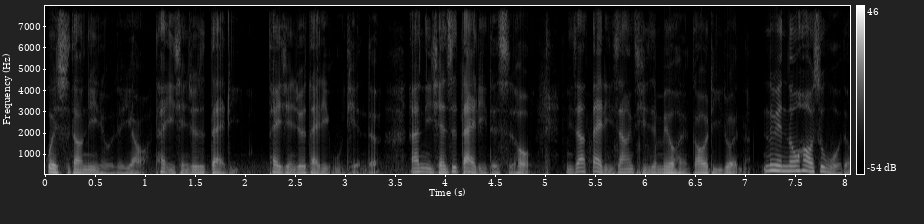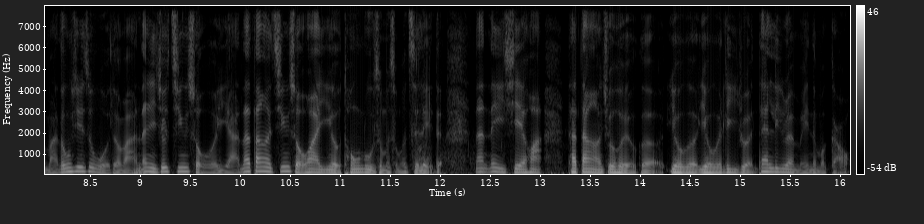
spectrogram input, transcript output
胃食道逆流的药，他以前就是代理，他以前就是代理武田的。那你以前是代理的时候，你知道代理商其实没有很高利润的，因为 know how 是我的嘛，东西是我的嘛，那你就经手而已啊。那当然经手的话也有通路什么什么之类的，那那些的话，他当然就会有个有个有个利润，但利润没那么高。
